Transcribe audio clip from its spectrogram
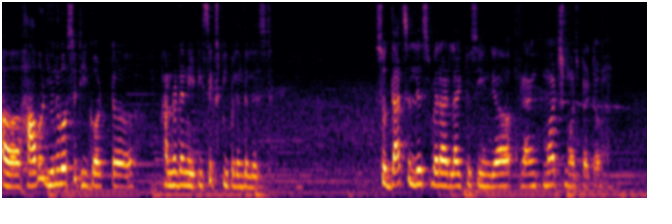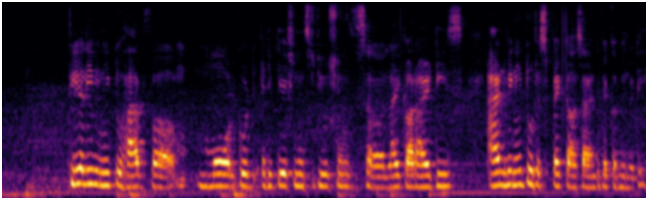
uh, Harvard University got uh, 186 people in the list. So that's a list where I'd like to see India rank much, much better. Clearly, we need to have uh, more good education institutions uh, like our IITs, and we need to respect our scientific community.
